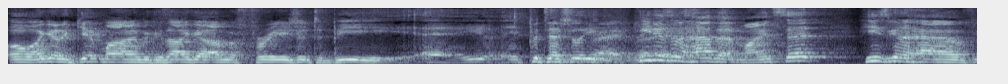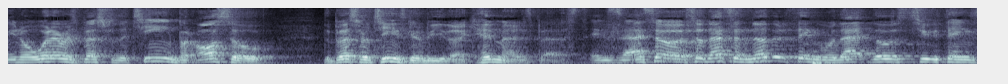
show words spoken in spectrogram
oh, I gotta get mine because I got I'm a free agent to be. Eh, Potentially, Right, he doesn't have that mindset. He's gonna have you know whatever's best for the team, but also the best routine is gonna be like him at his best. Exactly. And so so that's another thing where that those two things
